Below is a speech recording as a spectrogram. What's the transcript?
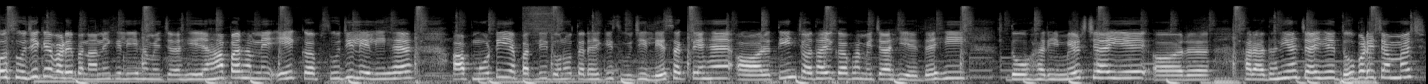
तो सूजी के बड़े बनाने के लिए हमें चाहिए। यहाँ पर हमने एक कप सूजी ले ली है। आप मोटी या पतली दोनों तरह की सूजी ले सकते हैं और तीन चौथाई कप हमें चाहिए दही, दो हरी मिर्च चाहिए और हरा धनिया चाहिए, दो बड़े चम्मच।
